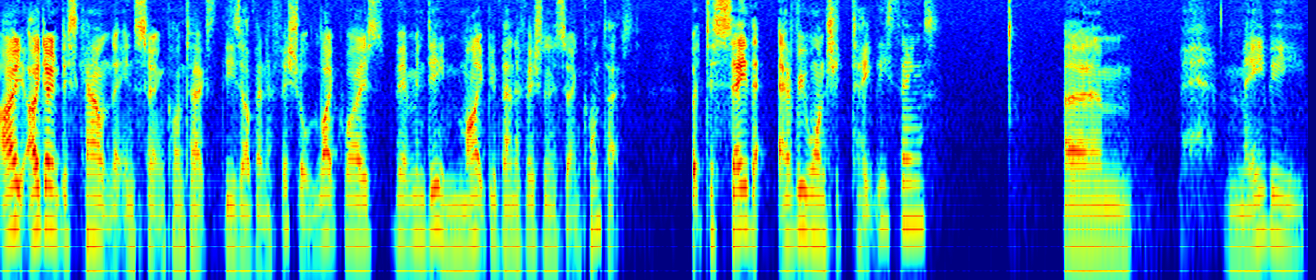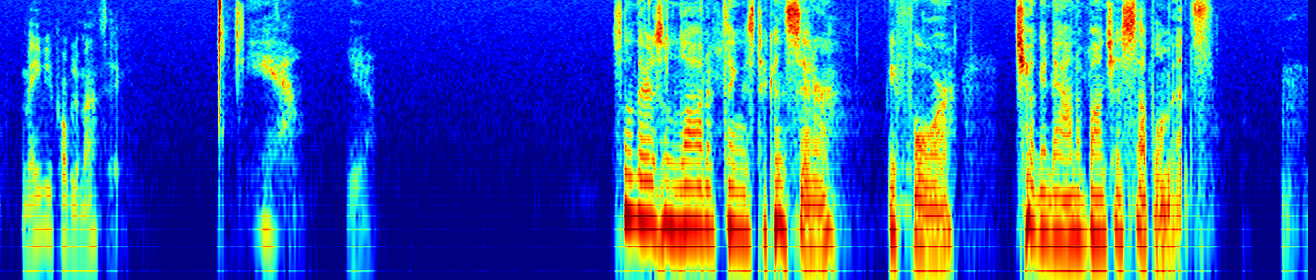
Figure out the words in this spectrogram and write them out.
I, I don't discount that in certain contexts these are beneficial. Likewise, vitamin D might be beneficial in certain contexts. But to say that everyone should take these things, um, maybe maybe problematic. Yeah. Yeah. So there's a lot of things to consider before chugging down a bunch of supplements. Mm-hmm.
